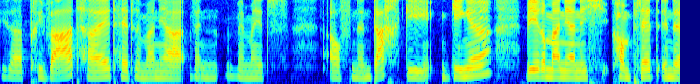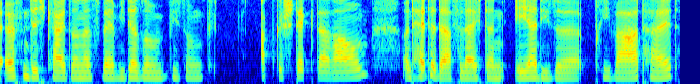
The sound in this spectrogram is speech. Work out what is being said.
dieser Privatheit hätte man ja, wenn, wenn man jetzt auf ein Dach ginge, wäre man ja nicht komplett in der Öffentlichkeit, sondern es wäre wieder so wie so ein abgesteckter Raum und hätte da vielleicht dann eher diese Privatheit.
